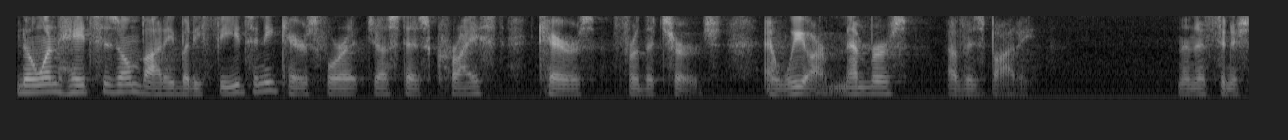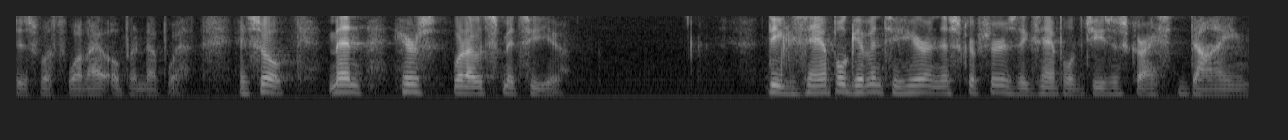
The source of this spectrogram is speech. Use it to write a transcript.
No one hates his own body, but he feeds and he cares for it just as Christ cares for the church. And we are members of his body. And then it finishes with what I opened up with. And so, men, here's what I would submit to you. The example given to here in this scripture is the example of Jesus Christ dying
